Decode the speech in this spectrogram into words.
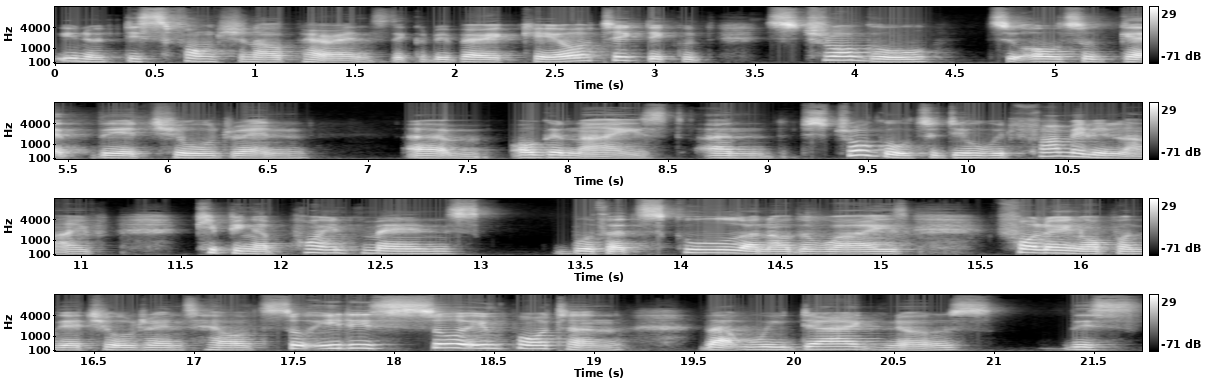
you know, dysfunctional parents. They could be very chaotic. They could struggle to also get their children um, organized and struggle to deal with family life, keeping appointments both at school and otherwise, following up on their children's health. So it is so important that we diagnose these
